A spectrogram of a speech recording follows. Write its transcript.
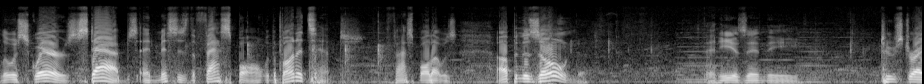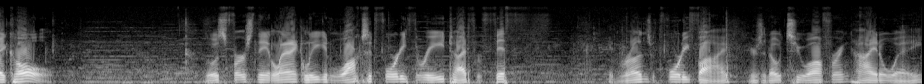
Lewis squares, stabs, and misses the fastball with a bunt attempt. Fastball that was up in the zone. And he is in the two strike hole. Goes first in the Atlantic League and walks at 43, tied for fifth in runs with 45. Here's an 0-2 offering, high and away.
